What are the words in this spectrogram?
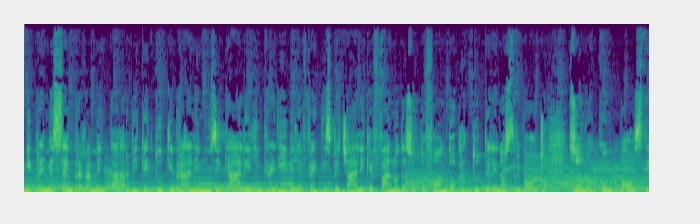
Mi preme sempre rammentarvi che tutti i brani musicali e gli incredibili effetti speciali che fanno da sottofondo a tutte le nostre voci sono composti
